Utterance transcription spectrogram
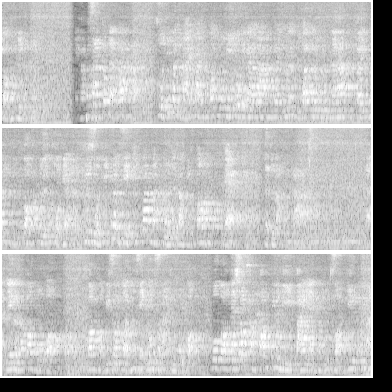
กองทัพเรือนะครับเพราะฉะนั้นก็แบบว่า ส่วนที่มันหายไปวัดโมนีโลกยารามไปจนนั่นถึงวัดอรุณนะฮะไปจนนั่นถึงกองทัพเรือทั้งหมดเนี่ยคือส่วนที่ฝรั่งเศสคิดว่ามันควรจะทำเป็นป้อมแบบจัตุรัสตรงกลาง เรียกกันว่าป้อมโบบอกป้อมของวิศวกรทั้งเสร็จร่วมสมัยคือโบบอกโบบอกจะชอบทำป้อมที่มันมีปลายแหลมของลูกศรยื่นออกมา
